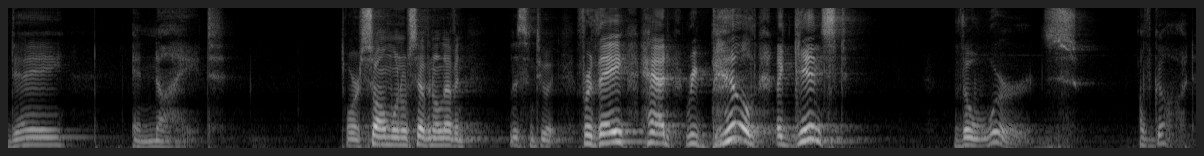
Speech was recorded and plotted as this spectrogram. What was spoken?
day and night. Or Psalm 107 11, listen to it. For they had rebelled against the words of God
